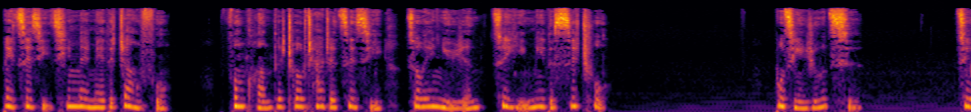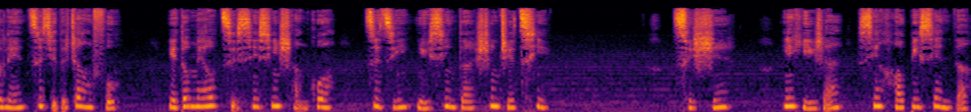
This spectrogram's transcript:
被自己亲妹妹的丈夫疯狂的抽插着自己作为女人最隐秘的私处。不仅如此，就连自己的丈夫也都没有仔细欣赏过自己女性的生殖器。此时，也已然纤毫毕现的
